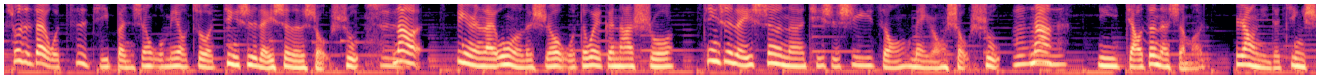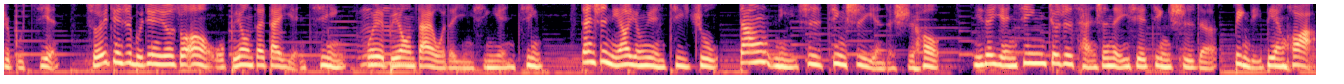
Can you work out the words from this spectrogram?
说实在，我自己本身我没有做近视镭射的手术，是那。病人来问我的时候，我都会跟他说，近视雷射呢，其实是一种美容手术。嗯那你矫正了什么，让你的近视不见？所谓近视不见，就是说，哦，我不用再戴眼镜，我也不用戴我的隐形眼镜。但是你要永远记住，当你是近视眼的时候，你的眼睛就是产生了一些近视的病理变化。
